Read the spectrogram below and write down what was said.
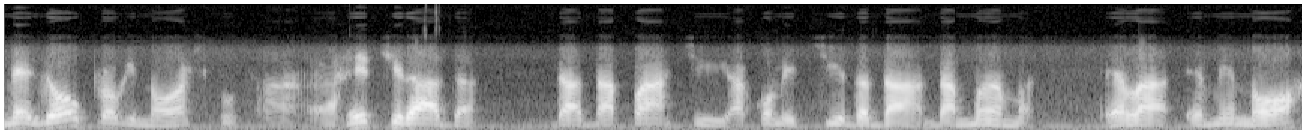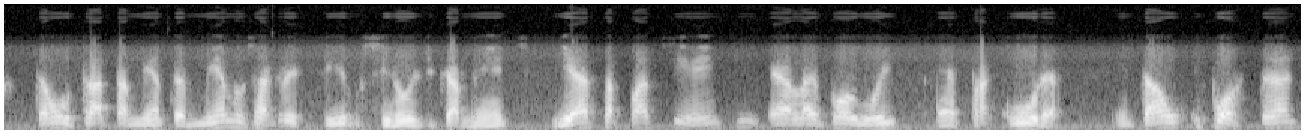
melhor o prognóstico, a, a retirada da, da, parte acometida da, da mama, ela é menor, então o tratamento é menos agressivo cirurgicamente e essa paciente ela evolui é, para cura. Então, importante,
